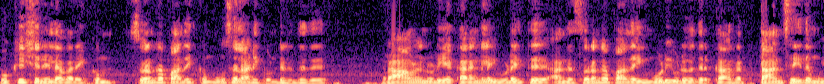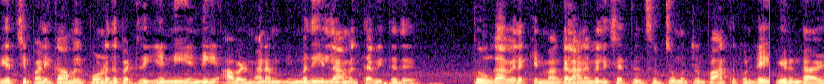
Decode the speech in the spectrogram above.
பொக்கிஷ நில வரைக்கும் சுரங்கப்பாதைக்கும் ஊசலாடி கொண்டிருந்தது. ராவணனுடைய கரங்களை உடைத்து அந்த சுரங்கப்பாதையை மூடிவிடுவதற்காக தான் செய்த முயற்சி பலிக்காமல் போனது பற்றி எண்ணி எண்ணி அவள் மனம் நிம்மதியில்லாமல் தவித்தது. தூங்கா விளக்கின் மங்களான வெளிச்சத்தில் சுற்றுமுற்றும் பார்த்து கொண்டே இருந்தாள்.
